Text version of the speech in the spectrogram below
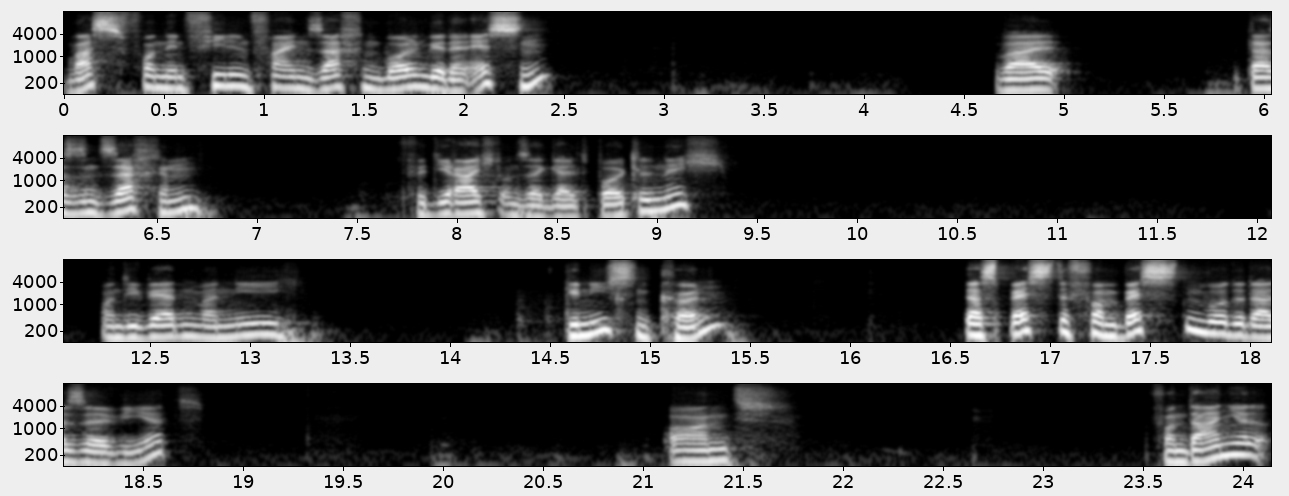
was von den vielen feinen Sachen wollen wir denn essen? Weil da sind Sachen, für die reicht unser Geldbeutel nicht. Und die werden wir nie genießen können. Das Beste vom Besten wurde da serviert. Und von Daniel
